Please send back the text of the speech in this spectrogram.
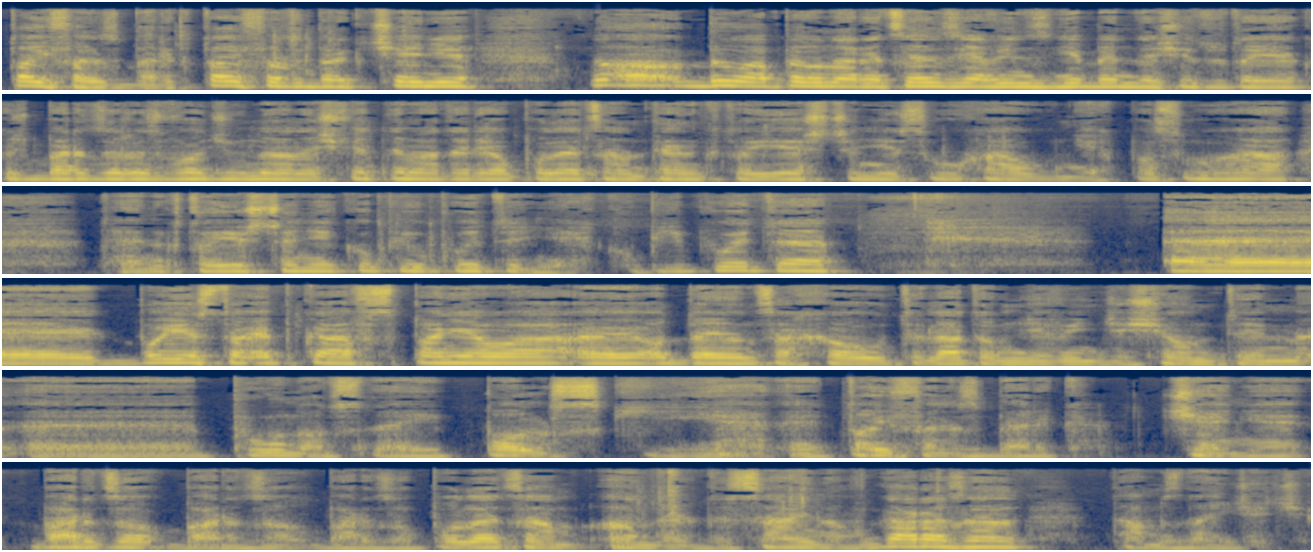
Teufelsberg, Teufelsberg Cienie, no była pełna recenzja, więc nie będę się tutaj jakoś bardzo rozwodził, no ale świetny materiał polecam. Ten, kto jeszcze nie słuchał, niech posłucha. Ten, kto jeszcze nie kupił płyty, niech kupi płytę. E, bo jest to epka wspaniała, e, oddająca hołd latom 90. E, północnej Polski, Teufelsberg, Cienie. Bardzo, bardzo, bardzo polecam. Under the Sign of Garazel, tam znajdziecie.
